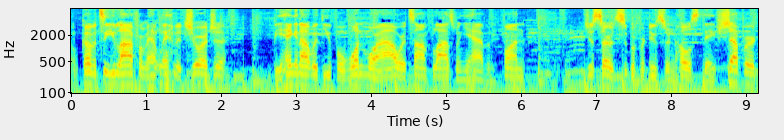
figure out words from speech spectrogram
I'm coming to you live from Atlanta, Georgia. Be hanging out with you for one more hour. Time flies when you're having fun. You just heard super producer and host Dave Shepard.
